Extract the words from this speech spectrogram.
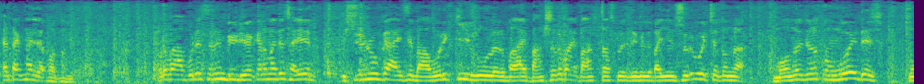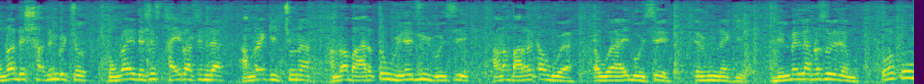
অ্যাটাক মাইলে পতন? সেদিন ভিডিও কেন মাঝে চাই স্টুডেন্ট কি লোলের ভাই, বাঁশের ভাই, বাঁশ টাস করে ভাই শুরু করছে তোমরা। মনের জন্য তোমরাই দেশ, তোমরা দেশ স্বাধীন করছ তোমরা এই দেশের স্থায়ী বাসিন্দা, আমরা কিচ্ছু না, আমরা ভারতে জুই বইছি, আমরা কাবুয়া আই বইছে, এরকম নাকি? বিল মেলে আমরা চলে যাব। তোমার কোন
